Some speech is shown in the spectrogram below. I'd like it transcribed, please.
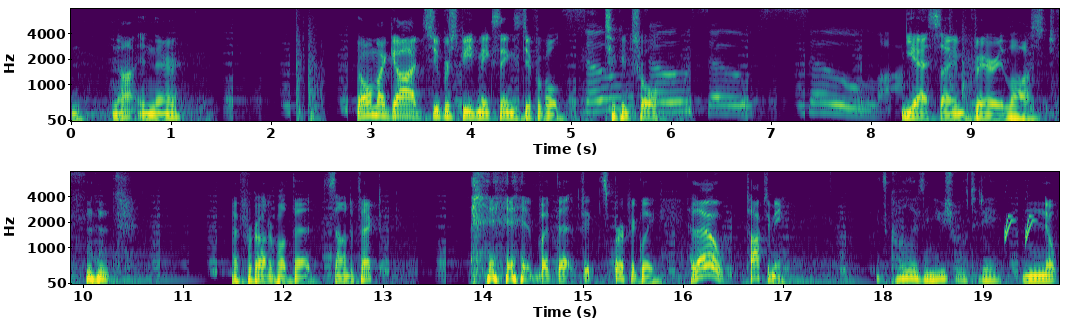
N- not in there. Oh my god, super speed makes things difficult So, to control. So, so, so lost. Yes, I am very lost. I forgot about that sound effect. but that fits perfectly. Hello, talk to me. It's colder than usual today. Nope.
